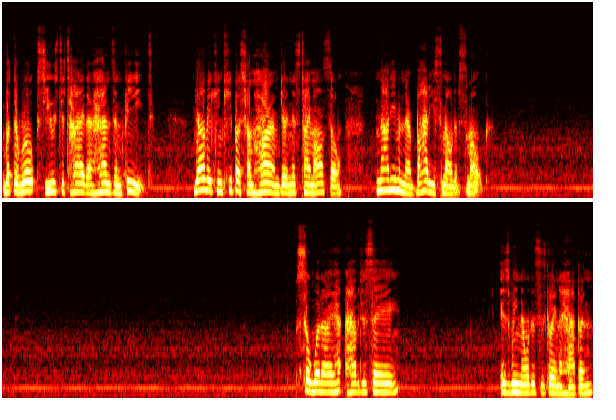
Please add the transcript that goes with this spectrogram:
but the ropes used to tie their hands and feet. Yahuveh can keep us from harm during this time also. Not even their bodies smelled of smoke. So, what I have to say is we know this is going to happen.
